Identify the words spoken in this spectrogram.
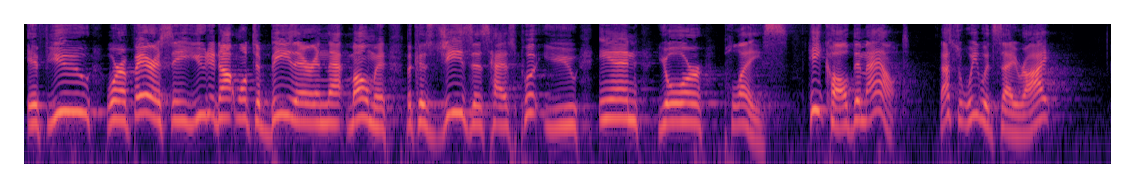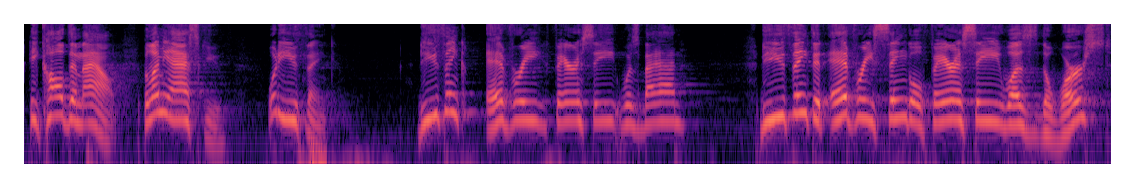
If you were a Pharisee, you did not want to be there in that moment because Jesus has put you in your place. He called them out. That's what we would say, right? He called them out. But let me ask you, what do you think? Do you think every Pharisee was bad? Do you think that every single Pharisee was the worst?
